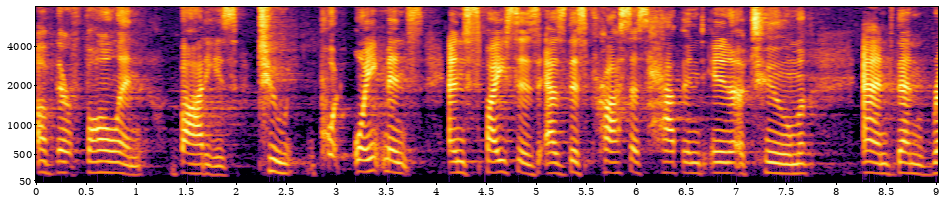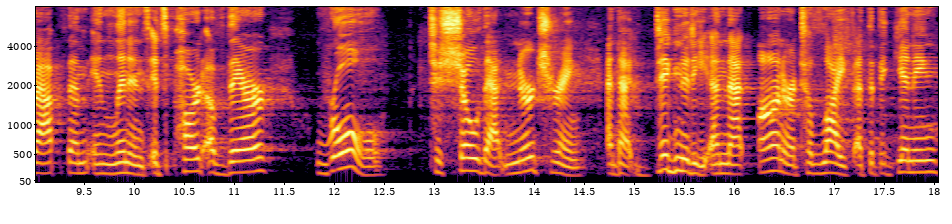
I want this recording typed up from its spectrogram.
of their fallen bodies, to put ointments and spices as this process happened in a tomb, and then wrap them in linens. It's part of their role to show that nurturing and that dignity and that honor to life at the beginning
